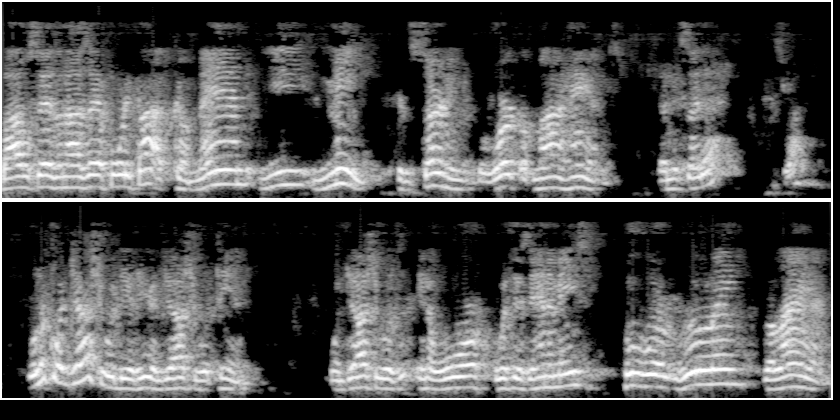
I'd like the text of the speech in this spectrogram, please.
Bible says in Isaiah 45, command ye me concerning the work of my hands. Doesn't it say that? That's right. Well, look what Joshua did here in Joshua 10. When Joshua was in a war with his enemies who were ruling the land.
